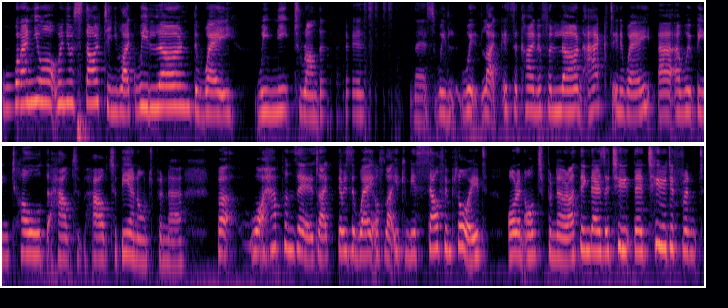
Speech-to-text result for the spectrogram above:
when you're when you're starting like we learn the way we need to run the business. We we like it's a kind of a learn act in a way uh, and we've been told how to how to be an entrepreneur. But what happens is like there is a way of like you can be a self-employed or an entrepreneur. I think there's a two there are two different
